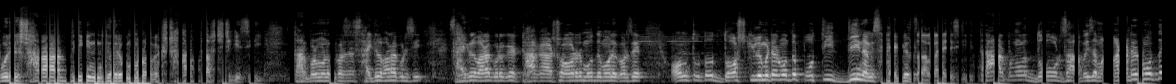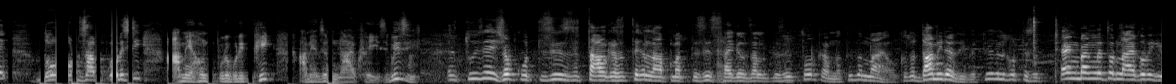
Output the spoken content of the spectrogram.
পড়ে সারাদিন ধরে মনে কর সাঁতার শিখেছি। তারপর মনে করছে সাইকেল ভাড়া করেছি। সাইকেল ভাড়া করে ঢাকা শহরের মধ্যে মনে করছে অন্তত দশ কিলোমিটার মধ্যে প্রতিদিন আমি সাইকেল চালাইছি। তারপর মনে দৌড় ঝাঁপ এই যে মাঠের মধ্যে দৌড় ঝাঁপ করেছি আমি এখন পুরোপুরি ফিট আমি একজন নায়ক হয়ে গেছি এ, তুই যে এইসব করতেছিস তাল গাছের থেকে লাভ মারতেছিস সাইকেল চালাতেছিস তোর কাম না তুই তো নায়ক তোর দামিটা দিবে তুই এগুলো করতেছিস ঠ্যাং বাংলে তোর নায়ক হবে কি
